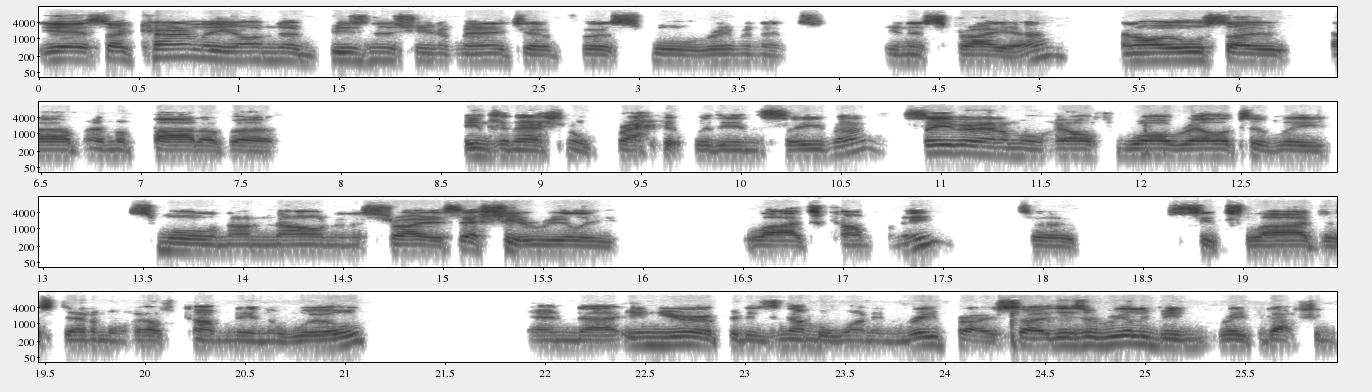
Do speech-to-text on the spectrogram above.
Yeah, so currently I'm the business unit manager for small ruminants in Australia, and I also um, am a part of a international bracket within Ceva. Ceva Animal Health, while relatively small and unknown in Australia, it's actually a really large company. It's a sixth largest animal health company in the world. And uh, in Europe, it is number one in repro. So there's a really big reproduction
